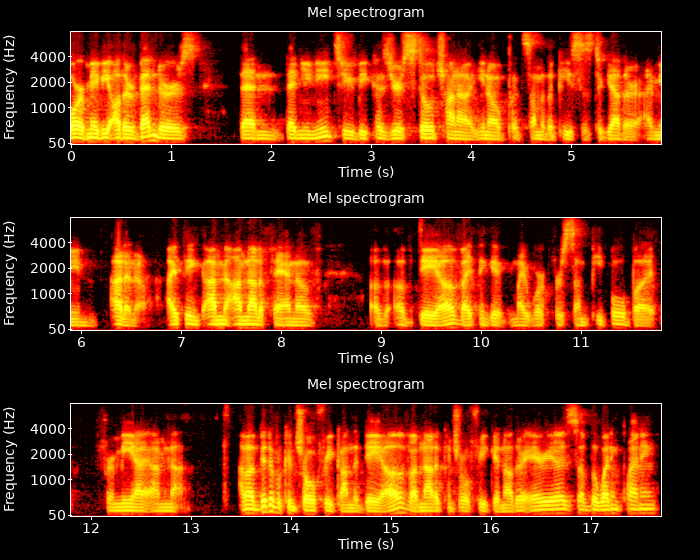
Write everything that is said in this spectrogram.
or maybe other vendors than than you need to because you're still trying to you know put some of the pieces together. I mean, I don't know. I think I'm I'm not a fan of of, of day of. I think it might work for some people, but for me, I, I'm not. I'm a bit of a control freak on the day of. I'm not a control freak in other areas of the wedding planning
